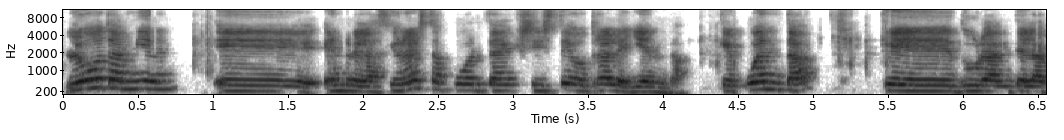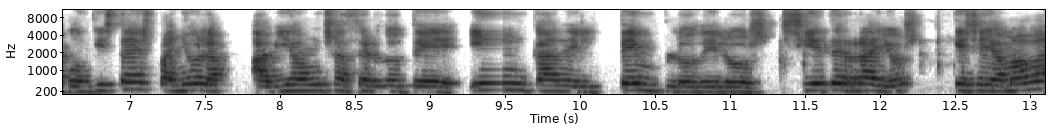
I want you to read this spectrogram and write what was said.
Luego también eh, en relación a esta puerta existe otra leyenda que cuenta que durante la conquista española había un sacerdote inca del templo de los siete rayos que se llamaba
